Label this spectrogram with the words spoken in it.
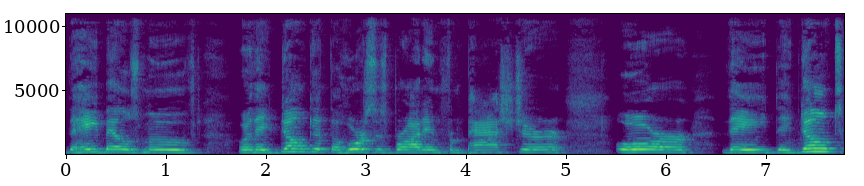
the hay bales moved or they don't get the horses brought in from pasture or they they don't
